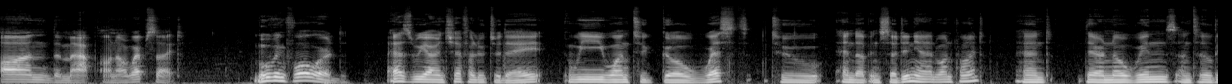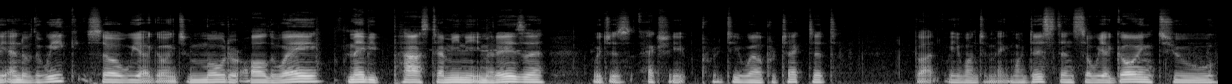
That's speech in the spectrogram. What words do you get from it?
on the map on our website. Moving forward, as we are in Cefalù today, we want to go west to end up in Sardinia at one. And there are no winds until the end of the week, so we are going to motor all the way, maybe past Termini Imerese, which is actually pretty well protected, but we want to make more distance, so we are going to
